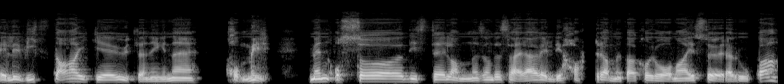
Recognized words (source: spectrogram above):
eller hvis da, ikke utlendingene kommer. Men også disse landene som dessverre er veldig hardt rammet av korona i Sør-Europa.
